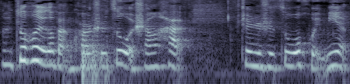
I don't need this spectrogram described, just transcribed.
那最后一个板块是自我伤害，甚至是自我毁灭。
